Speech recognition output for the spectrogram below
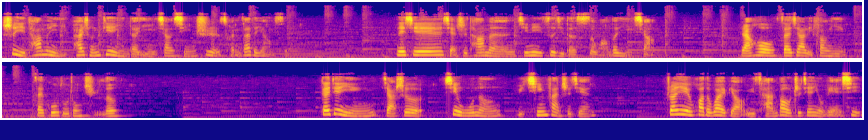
是以他们已拍成电影的影像形式存在的样子，那些显示他们经历自己的死亡的影像，然后在家里放映。在孤独中取乐。该电影假设性无能与侵犯之间，专业化的外表与残暴之间有联系。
